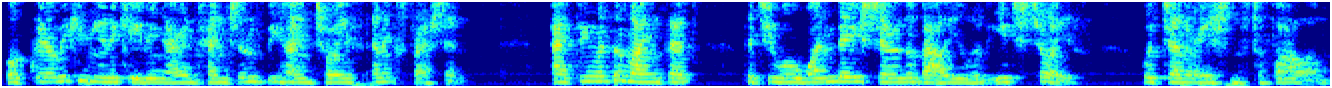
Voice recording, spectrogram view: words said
while clearly communicating our intentions behind choice and expression, acting with a mindset that you will one day share the value of each choice with generations to follow.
